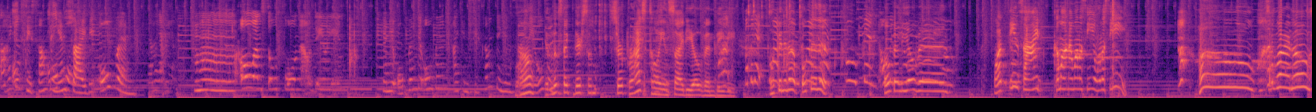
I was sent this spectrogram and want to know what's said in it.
I can see something inside the oven. Mm, oh, I'm so full now, Daelene. Can you open the oven? I can see something inside Wow, the oven. it looks like there's some surprise toy inside the oven, Come on, baby. Open it. Open it up, open it. Open. Open the oven. What's inside? Come on, I wanna see. I wanna see. Oh, what are those?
